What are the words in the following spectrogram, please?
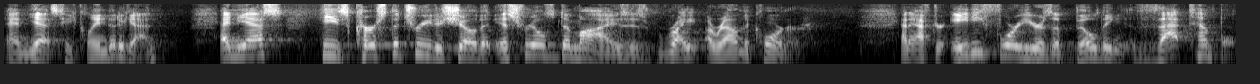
And yes, he cleaned it again. And yes, he's cursed the tree to show that Israel's demise is right around the corner. And after 84 years of building that temple,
